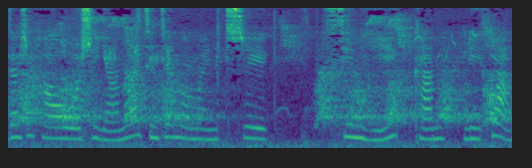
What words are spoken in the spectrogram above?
早上好，我是杨娜，今天我们去新义看梨花。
